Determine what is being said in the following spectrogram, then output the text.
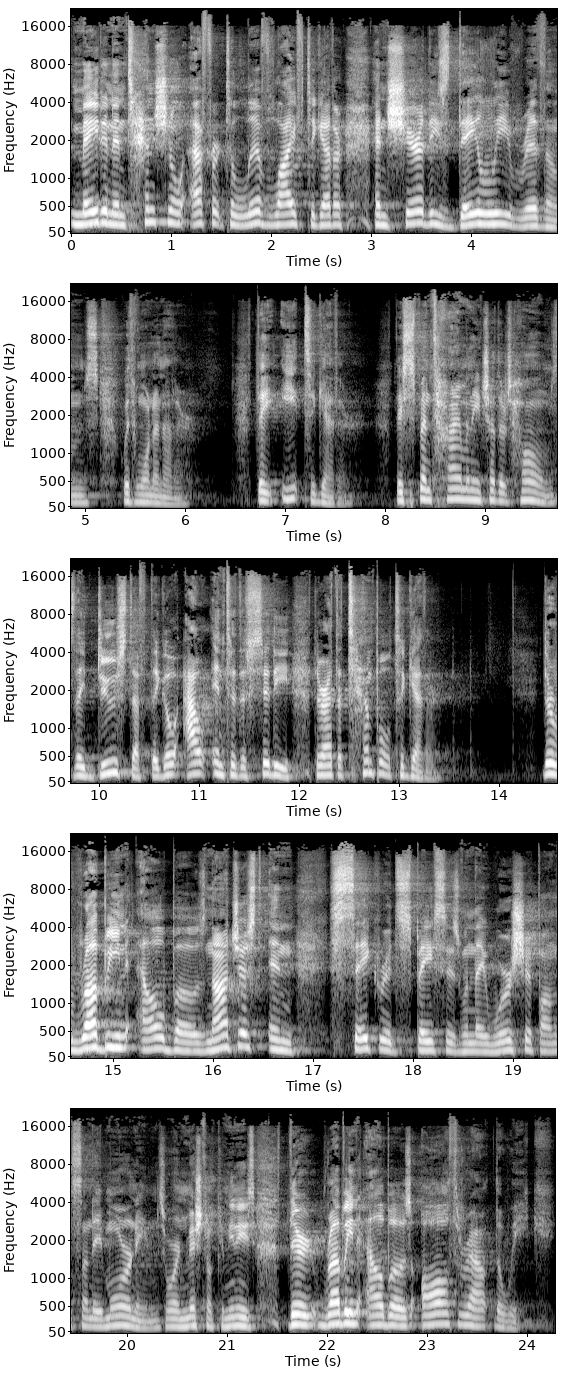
made an intentional effort to live life together and share these daily rhythms with one another. They eat together. They spend time in each other's homes. They do stuff. They go out into the city. They're at the temple together. They're rubbing elbows, not just in sacred spaces when they worship on Sunday mornings or in missional communities. They're rubbing elbows all throughout the week.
